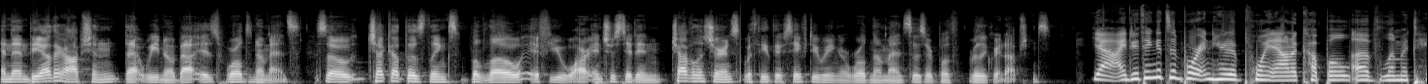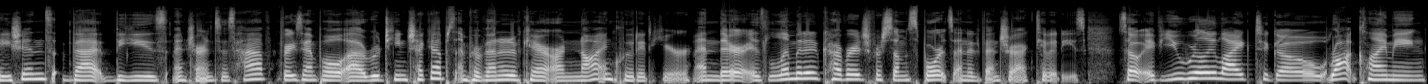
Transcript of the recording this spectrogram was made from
And then the other option that we know about is World Nomads. So check out those links below if you are interested in travel insurance with either SafetyWing or World Nomads. Those are both really great options. Yeah, I do think it's important here to point out a couple of limitations that these insurances have. For example, uh, routine checkups and preventative care are not included here, and there is limited coverage for some sports and adventure activities. So if you really like to go rock climbing,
